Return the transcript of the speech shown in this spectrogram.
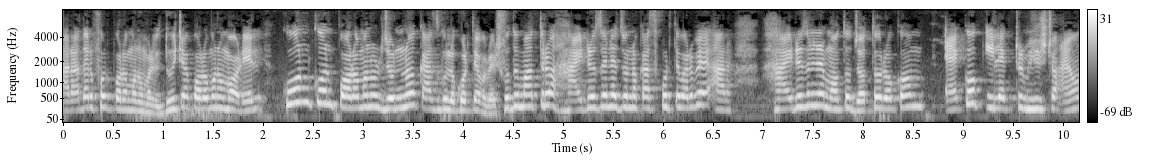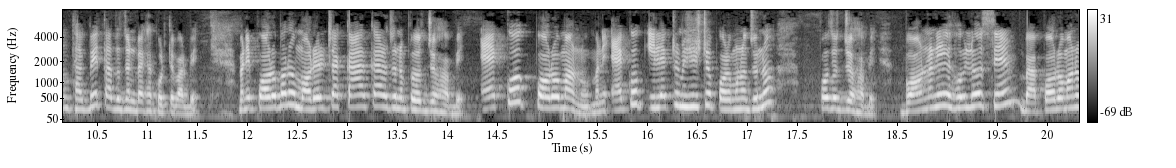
আর আদার ফোর পরমাণু মডেল। দুইটা পরমাণু মডেল কোন কোন পরমাণুর জন্য কাজগুলো করতে পারবে? শুধুমাত্র হাইড্রোজেনের জন্য কাজ করতে পারবে আর হাইড্রোজেনের মতো যত রকম একক ইলেকট্রন বিশিষ্ট আয়ন থাকবে তাদের জন্য ব্যাখ্যা করতে পারবে। মানে পরমাণু মডেলটা কার কার জন্য প্রযোজ্য হবে? একক পরমাণু মানে একক ইলেকট্রন বিশিষ্ট পরমাণুর জন্য প্রযোজ্য হবে। বর্ণালী হইলেও সেম বা পরমাণু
